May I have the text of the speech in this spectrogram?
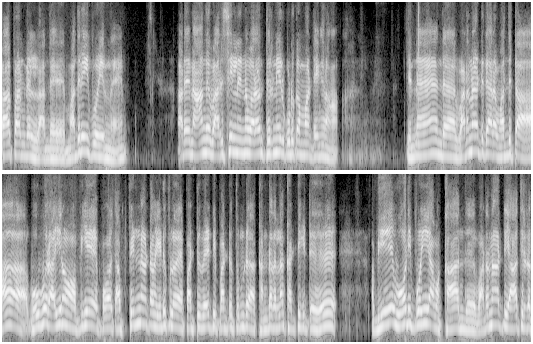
பார்ப்பான்கள் அந்த மதுரை போயிருந்தேன் அட நாங்கள் வரிசையில் நின்று வரோம் திருநீர் கொடுக்க மாட்டேங்கிறான். என்ன இந்த வடநாட்டுக்காரன் வந்துட்டா ஒவ்வொரு ஐயரும் அப்படியே போ பெண்ணாட்டம் இடுப்பில் பட்டு வேட்டி பட்டு துண்டு கண்டதெல்லாம் கட்டிக்கிட்டு அப்படியே ஓடி போய் அவன் கா அந்த வடநாட்டு யாத்திரையோட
